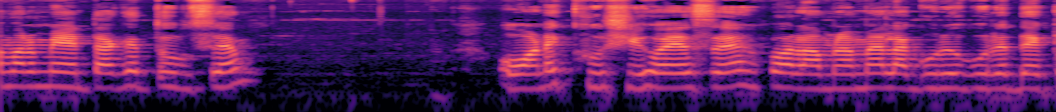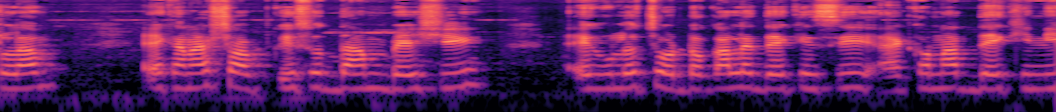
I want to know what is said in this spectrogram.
আমার মেয়েটাকে তুলছে। ও অনেক খুশি হয়েছে। পর আমরা মেলা ঘুরে ঘুরে দেখলাম, এখানে সব কিছুর দাম বেশি। এগুলো ছোটোকালে দেখেছি, এখন আর দেখিনি,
